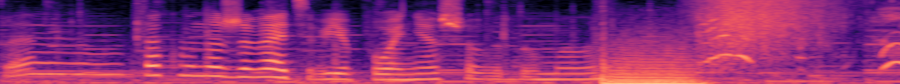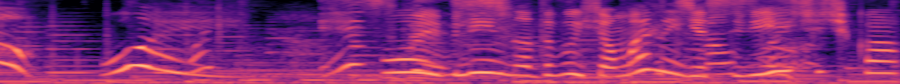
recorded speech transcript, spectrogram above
Це так воно живеться в Японії. Що ви думали? Ой, ой, блін, а дивися, у мене є свічечка.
